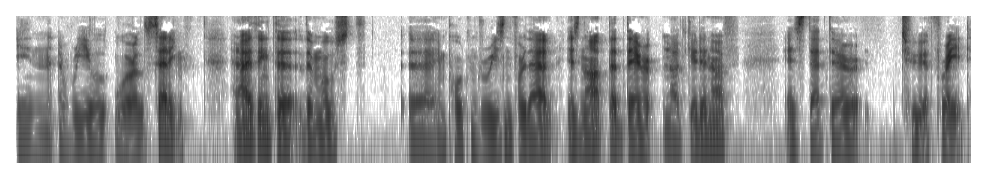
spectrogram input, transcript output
in a real world setting. And I think the the most uh, important reason for that is not that they're not good enough, is that they're too afraid.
